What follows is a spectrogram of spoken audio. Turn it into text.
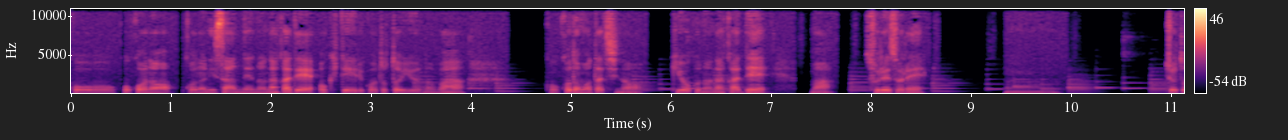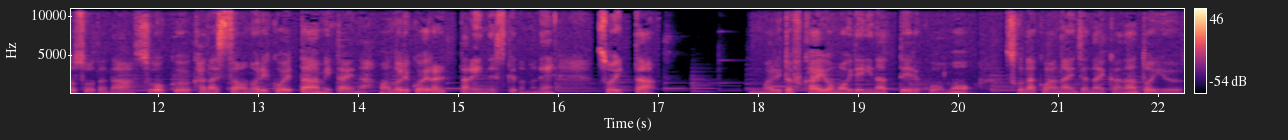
こうここのこの23年の中で起きていることというのはこう子どもたちの記憶の中で、まあ、それぞれ。うん。ちょっとそうだな。すごく悲しさを乗り越えたみたいな、まあ、乗り越えられたらいいんですけどもね。そういった割と深い思い出になっている子も少なくはないんじゃないかなという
